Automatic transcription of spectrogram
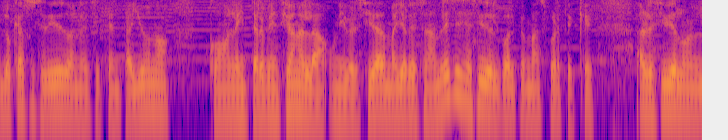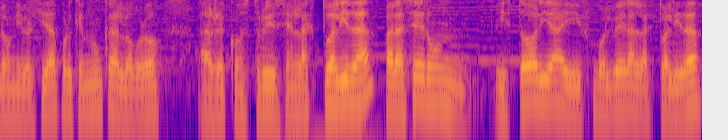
lo que ha sucedido en el 71 con la intervención a la Universidad Mayor de San Andrés. Ese ha sido el golpe más fuerte que ha recibido la universidad porque nunca logró reconstruirse. En la actualidad, para hacer una historia y volver a la actualidad,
